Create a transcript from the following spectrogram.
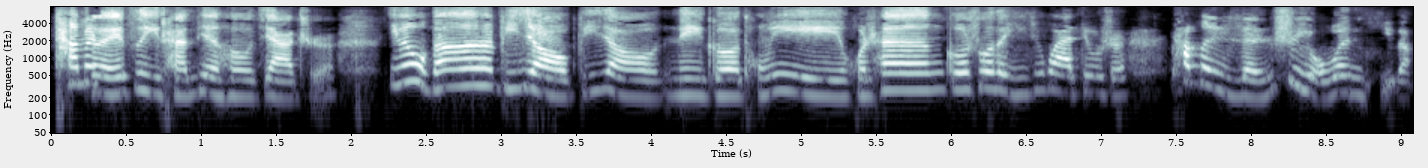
他们认为自己产品很有价值，因为我刚刚比较比较那个同意火山哥说的一句话，就是他们人是有问题的，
